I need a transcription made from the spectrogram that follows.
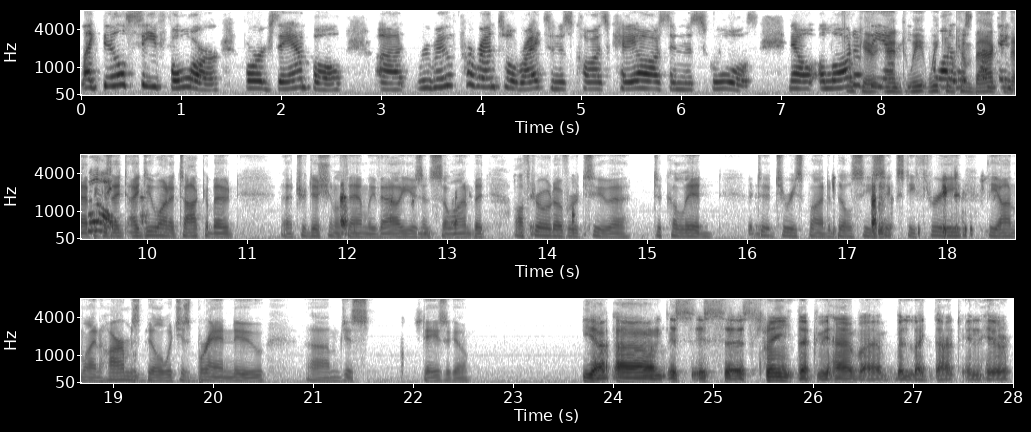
Like Bill C4, for example, uh, remove parental rights and has caused chaos in the schools. Now, a lot okay, of the and we, we can come back to that good. because I, I do want to talk about uh, traditional family values and so on, but I'll throw it over to uh, to Khalid. To, to respond to Bill C63, the online harms bill, which is brand new, um, just days ago. Yeah, um, it's it's uh, strange that we have a bill like that in here,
